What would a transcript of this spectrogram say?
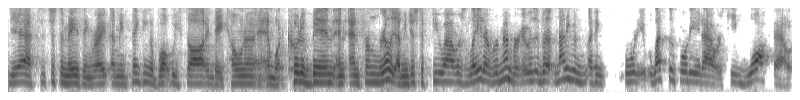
Yeah, it's, it's just amazing, right? I mean, thinking of what we saw in Daytona and what could have been, and, and from really, I mean, just a few hours later, remember, it was about not even, I think, 40, less than 48 hours. He walked out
